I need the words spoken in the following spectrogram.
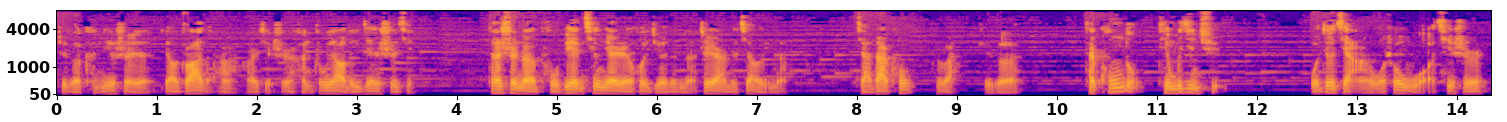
这个肯定是要抓的啊，而且是很重要的一件事情。但是呢，普遍青年人会觉得呢，这样的教育呢，假大空是吧？这个太空洞，听不进去。我就讲，我说我其实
